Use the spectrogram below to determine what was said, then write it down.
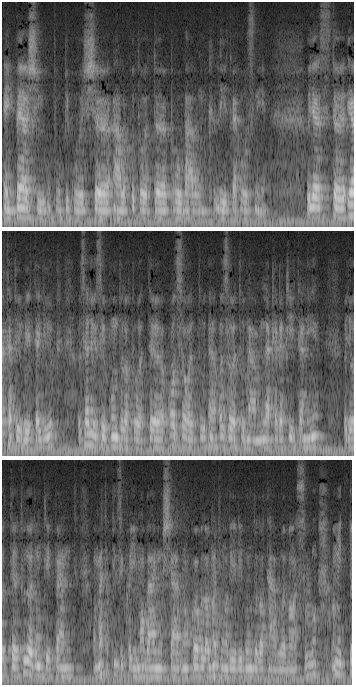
egy belső utópikus állapotot próbálunk létrehozni. Hogy ezt érthetővé tegyük, az előző gondolatot azzal, azzal tudnám lekerekíteni, hogy ott tulajdonképpen a metafizikai magányosságnak arról a nagyon régi gondolatából van szó, amit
